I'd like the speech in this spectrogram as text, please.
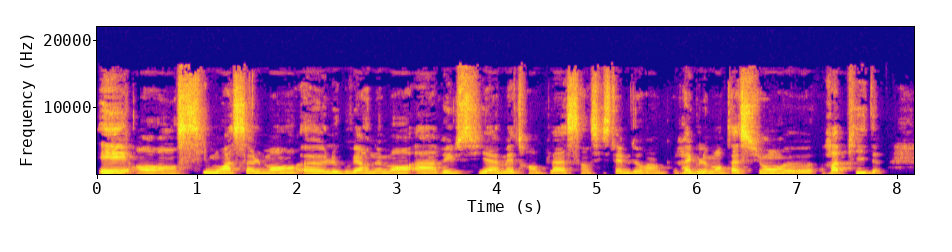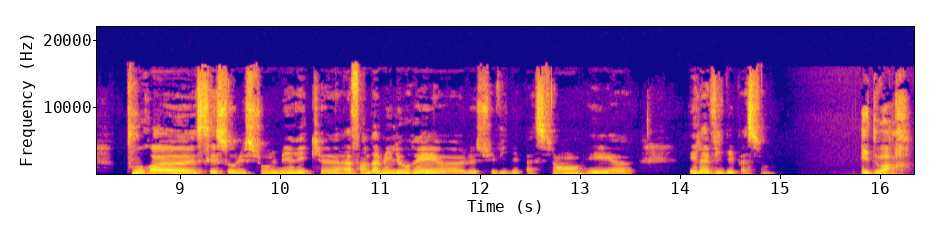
Et en six mois seulement, le gouvernement a réussi à mettre en place un système de réglementation rapide pour ces solutions numériques afin d'améliorer le suivi des patients et, et la vie des patients. Édouard,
